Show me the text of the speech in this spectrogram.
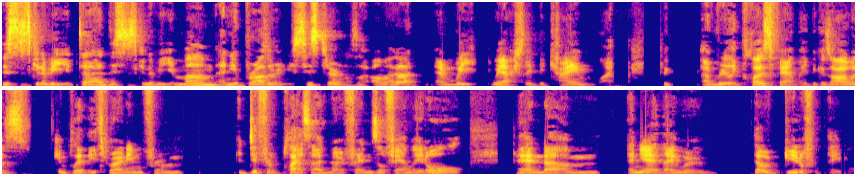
this is going to be your dad, this is going to be your mum, and your brother and your sister." And I was like, "Oh my god!" And we we actually became like a really close family because I was completely thrown in from a different place. I had no friends or family at all, and um and yeah, they were they were beautiful people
